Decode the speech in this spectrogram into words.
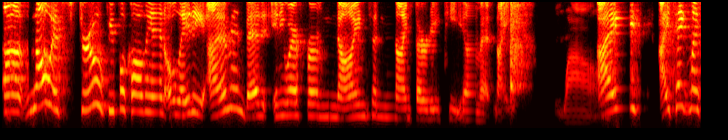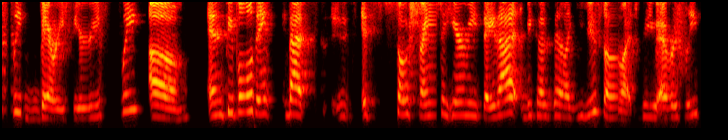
uh, no, it's true. People call me an old lady. I am in bed anywhere from nine to nine thirty p.m. at night. Wow. I I take my sleep very seriously. Um and people think that's it's, it's so strange to hear me say that because they're like you do so much. Do you ever sleep?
